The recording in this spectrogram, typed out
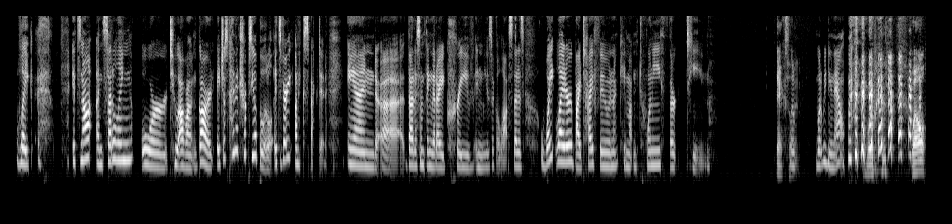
like it's not unsettling or too avant-garde. It just kind of trips you up a little. It's very unexpected, and uh, that is something that I crave in music a lot. So that is White Lighter by Typhoon. Came out in 2013. Excellent. What, what do we do now? well,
